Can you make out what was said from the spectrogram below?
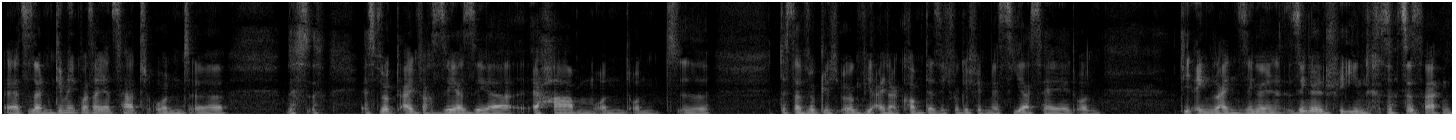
äh, zu seinem Gimmick, was er jetzt hat. Und äh, das, es wirkt einfach sehr, sehr erhaben und, und äh, dass da wirklich irgendwie einer kommt, der sich wirklich für den Messias hält und die Englein singeln, singeln für ihn sozusagen.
